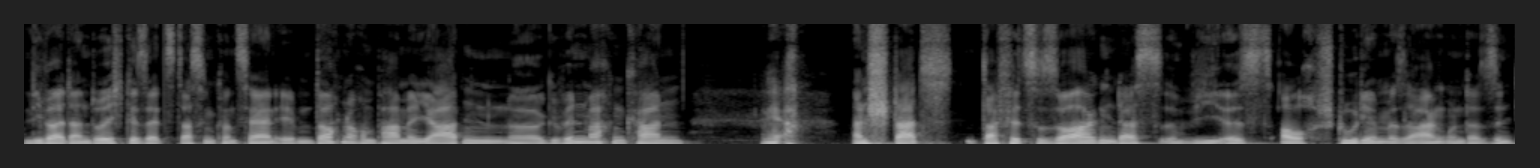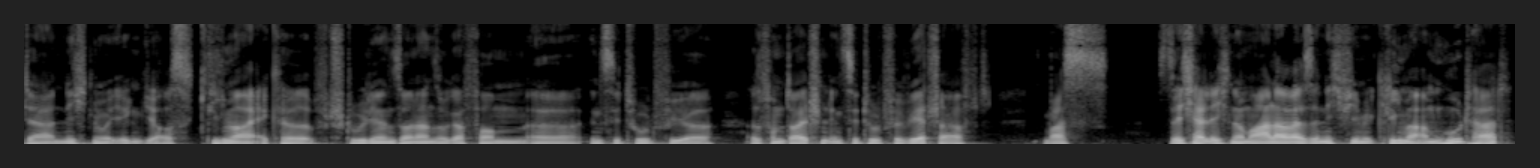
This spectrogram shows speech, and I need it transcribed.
lieber dann durchgesetzt, dass ein Konzern eben doch noch ein paar Milliarden äh, Gewinn machen kann, Ja. Anstatt dafür zu sorgen, dass, wie es auch Studien besagen, und das sind ja nicht nur irgendwie aus Klimaecke Studien, sondern sogar vom äh, Institut für, also vom Deutschen Institut für Wirtschaft, was sicherlich normalerweise nicht viel mit Klima am Hut hat,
